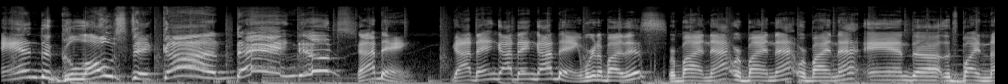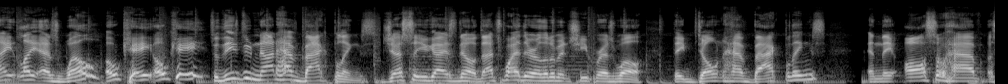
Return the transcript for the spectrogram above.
and the glow stick. God dang, dudes. God dang. God dang, god dang, god dang. We're gonna buy this. We're buying that. We're buying that. We're buying that. And uh, let's buy Nitelite as well. Okay, okay. So these do not have back blings, just so you guys know. That's why they're a little bit cheaper as well. They don't have back blings. And they also have a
